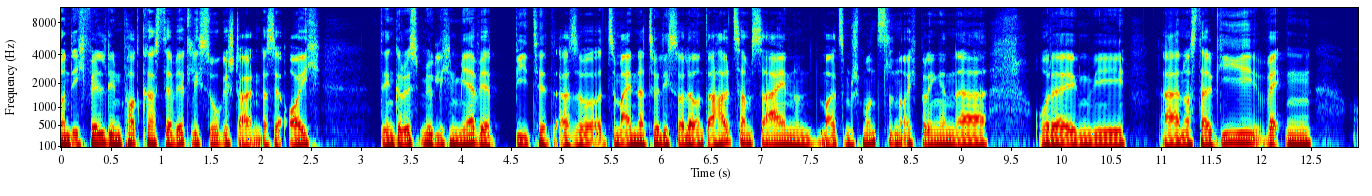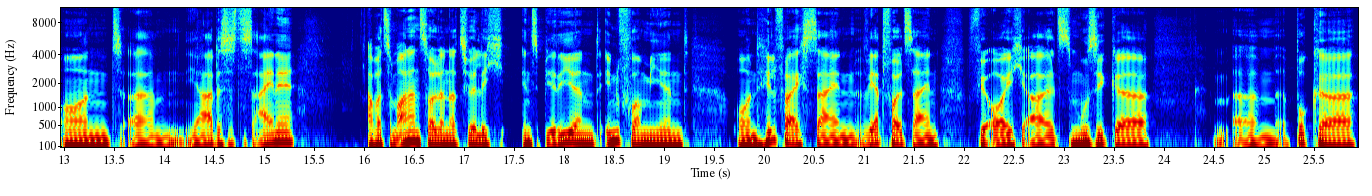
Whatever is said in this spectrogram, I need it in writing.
und ich will den Podcast ja wirklich so gestalten, dass er euch den größtmöglichen Mehrwert bietet. Also zum einen natürlich soll er unterhaltsam sein und mal zum Schmunzeln euch bringen äh, oder irgendwie äh, Nostalgie wecken. Und ähm, ja, das ist das eine. Aber zum anderen soll er natürlich inspirierend, informierend und hilfreich sein, wertvoll sein für euch als Musiker, ähm, Booker,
